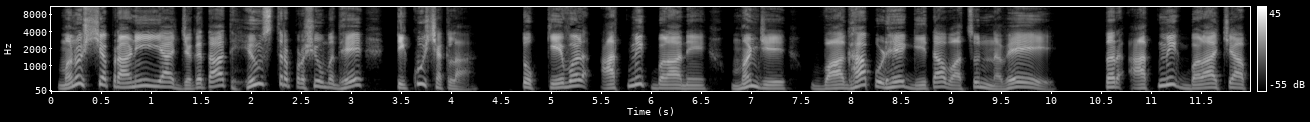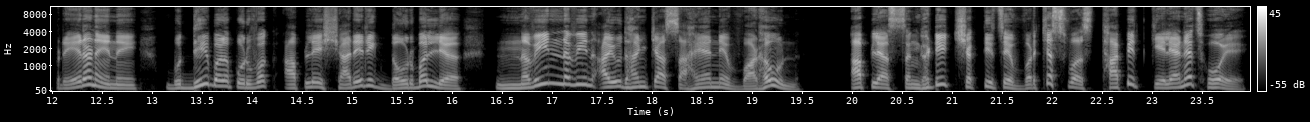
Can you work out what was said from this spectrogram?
मनुष्य प्राणी या जगतात हिंस्त्र पशूमध्ये टिकू शकला. तो केवळ आत्मिक बळाने म्हणजे वाघापुढे गीता वाचून नव्हे. तर आत्मिक बळाच्या प्रेरणेने बुद्धिबळपूर्वक आपले शारीरिक दौर्बल्य नवीन नवीन आयुधांच्या सहाय्याने वाढवून आपल्या संघटित शक्तीचे वर्चस्व स्थापित केल्यानेच होय.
